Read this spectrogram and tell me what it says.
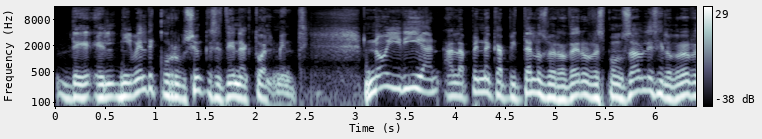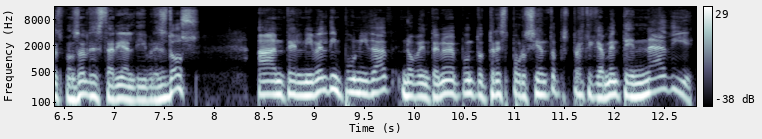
del nivel de corrupción que se tiene actualmente. No irían a la pena capital los verdaderos responsables y los verdaderos responsables estarían libres. Dos, ante el nivel de impunidad, 99.3%, pues prácticamente nadie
